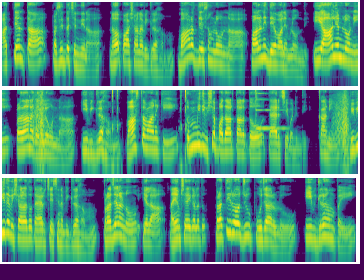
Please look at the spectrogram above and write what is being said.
అత్యంత ప్రసిద్ధి చెందిన నవపాషాణ విగ్రహం భారతదేశంలో ఉన్న పళని దేవాలయంలో ఉంది. ఈ ఆలయంలోని ప్రధాన గదిలో ఉన్న ఈ విగ్రహం వాస్తవానికి తొమ్మిది విష పదార్థాలతో తయారు చేయబడింది. కానీ వివిధ విషయాలతో తయారు చేసిన విగ్రహం ప్రజలను ఎలా నయం చేయగలదు? ప్రతిరోజు పూజారులు ఈ విగ్రహంపై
